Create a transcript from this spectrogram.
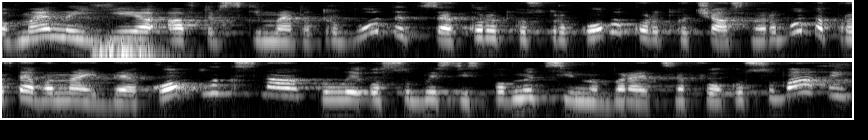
в мене є авторський метод роботи. Це короткострокова, короткочасна робота, проте вона йде комплексна, коли особистість повноцінно береться фокус уваги,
